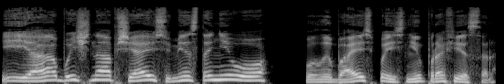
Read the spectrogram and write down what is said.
и я обычно общаюсь вместо него», улыбаясь, пояснил профессор.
